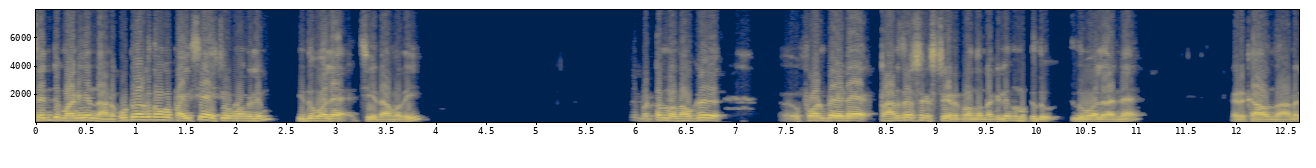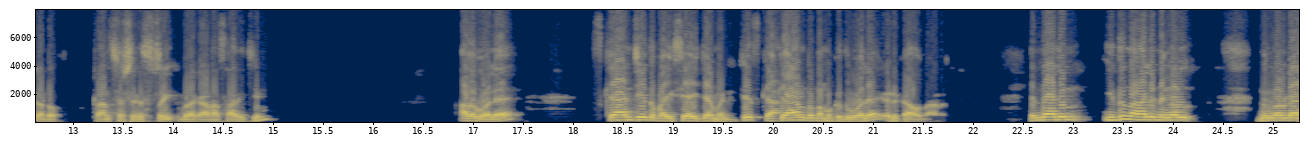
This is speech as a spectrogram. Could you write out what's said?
സെൻഡ് മണി എന്നാണ്. കൂട്ടുകാർക്ക് നമുക്ക് പൈസ അയച്ചു കൊടുക്കണമെങ്കിലും ഇതുപോലെ ചെയ്താൽ മതി. പെട്ടെന്ന് നമുക്ക് ഫോൺ പേയുടെ ട്രാൻസാക്ഷൻ ഹിസ്റ്ററി എടുക്കണമെന്നുണ്ടെങ്കിൽ നമുക്ക് ഇത് ഇതുപോലെ തന്നെ എടുക്കാവുന്നതാണ് കണ്ടോ? ട്രാൻസാക്ഷൻ ഹിസ്റ്ററി ഇവിടെ കാണാൻ സാധിക്കും. അതുപോലെ സ്കാൻ ചെയ്ത് പൈസ അയക്കാൻ വേണ്ടിയിട്ട് സ്കാനർ നമുക്ക് ഇതുപോലെ എടുക്കാവുന്നതാണ്. എന്തായാലും ഇത് നാല് നിങ്ങൾ നിങ്ങളുടെ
